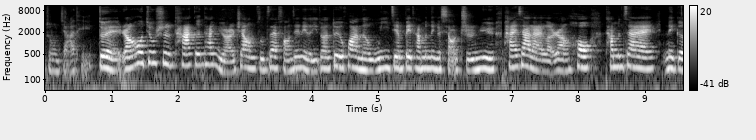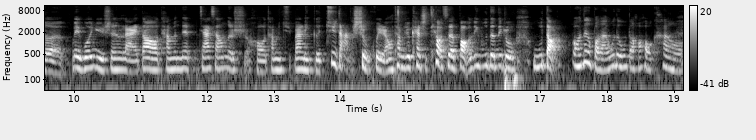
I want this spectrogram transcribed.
这种家庭。对，然后就是他跟他女儿这样子在房间里的一段对话呢，无意间被他们那个小侄女拍下来了。然后他们在那个美国女生来到他们那家乡的时候，他们举办了一个巨大的盛会，然后他们就开始跳起了宝丽坞的那种舞蹈，哦，那个宝莱坞的舞蹈好好看哦。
